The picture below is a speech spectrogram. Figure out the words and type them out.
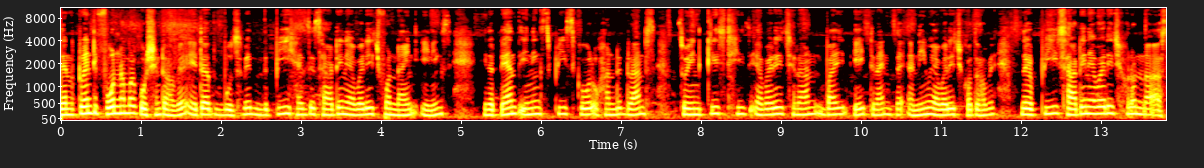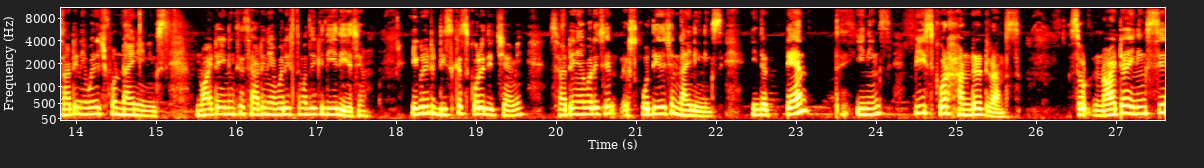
then twenty four number কোশ্চেনটা হবে, এটা বুঝবে। P has a certain average for nine innings. In the tenth innings, P score hundred runs so increased his average run by eight the new average কত হবে? দেখো পি সার্টিন অ্যাভারেজ হলো certain average for nine innings নয়টা ইনিংসে সার্টিন অ্যাভারেজ তোমাদেরকে দিয়ে দিয়েছে। এগুলো একটু ডিসকাস করে দিচ্ছি আমি। সার্টিন অ্যাভারেজের স্কোর দিয়ে দিয়েছে nine innings in the tenth innings P score hundred runs so নয়টা ইনিংসে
